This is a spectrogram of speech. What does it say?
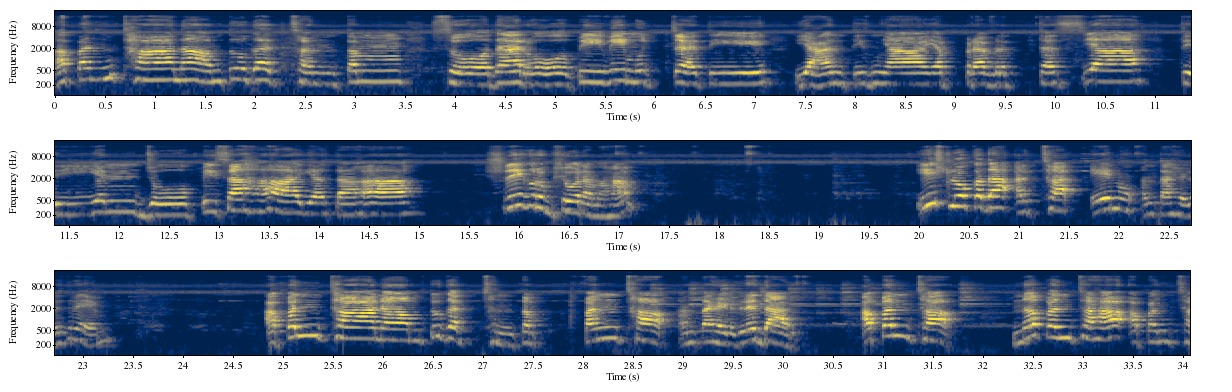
अपन्थानां तु गच्छन्तं सोदरोऽपि विमुच्यति यान्ति न्यायप्रवृत्तस्य तिर्यञ्जोऽपि सहायतः ಶ್ರೀಗುರುಭ್ಯೋ ನಮಃ ಈ ಶ್ಲೋಕದ ಅರ್ಥ ಏನು ಅಂತ ಹೇಳಿದ್ರೆ ಅಪಂಥಾನಾಂ ತು ಗಚ್ಚಂತಂ ಪಂಥ ಅಂತ ಹೇಳಿದ್ರೆ ದಾರಿ. ಅಪಂಥ, ನ ಪಂಥ, ಅಪಂಥ.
